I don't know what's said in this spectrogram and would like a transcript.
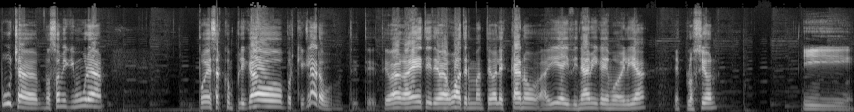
pucha, Nozomi Kimura puede ser complicado porque, claro, te, te- te va Gaete, te va Waterman, te va Lescano, ahí hay dinámica y movilidad, explosión. Y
